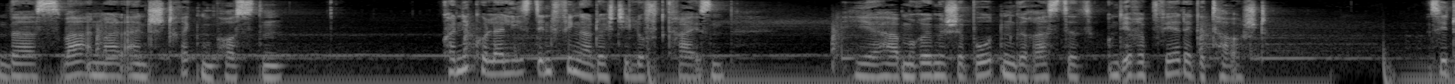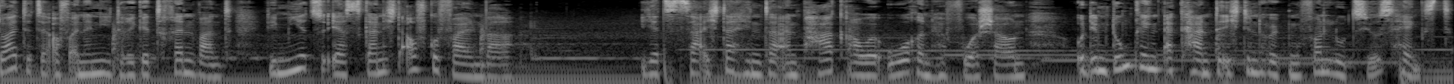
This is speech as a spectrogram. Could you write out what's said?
Das war einmal ein Streckenposten. Cornicola ließ den Finger durch die Luft kreisen. Hier haben römische Boten gerastet und ihre Pferde getauscht. Sie deutete auf eine niedrige Trennwand, die mir zuerst gar nicht aufgefallen war. Jetzt sah ich dahinter ein paar graue Ohren hervorschauen und im Dunkeln erkannte ich den Rücken von Lucius Hengst.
